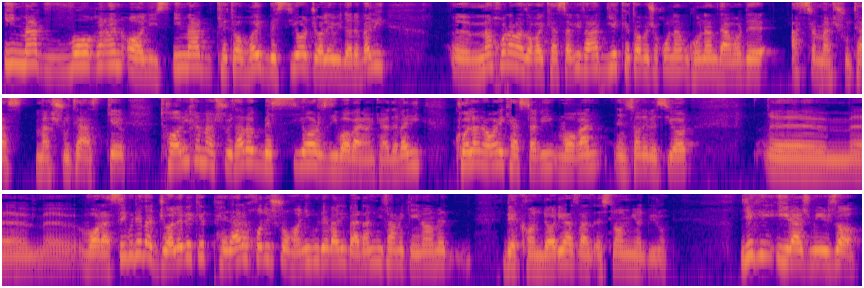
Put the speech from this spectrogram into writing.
این مرد واقعا عالی است. این مرد کتاب های بسیار جالبی داره. ولی من خودم از آقای کسروی فقط یک کتابش خوندم کنم در مورد عصر مشروطه است مشروطه است که تاریخ مشروطه رو بسیار زیبا بیان کرده. ولی کلا آقای کسروی واقعا انسان بسیار وارسته بوده و جالبه که پدر خودش روحانی بوده ولی بعدا می‌فهمه که اینا همه دکانداری است و از اسلام میاد بیرون. یکی ایرج میرزا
